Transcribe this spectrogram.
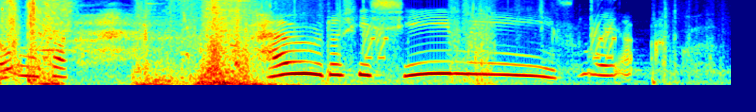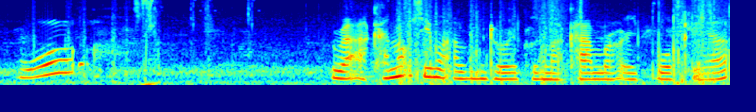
I... How does he see me? From like... What? Right, I cannot see my inventory because my camera is blocking it.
